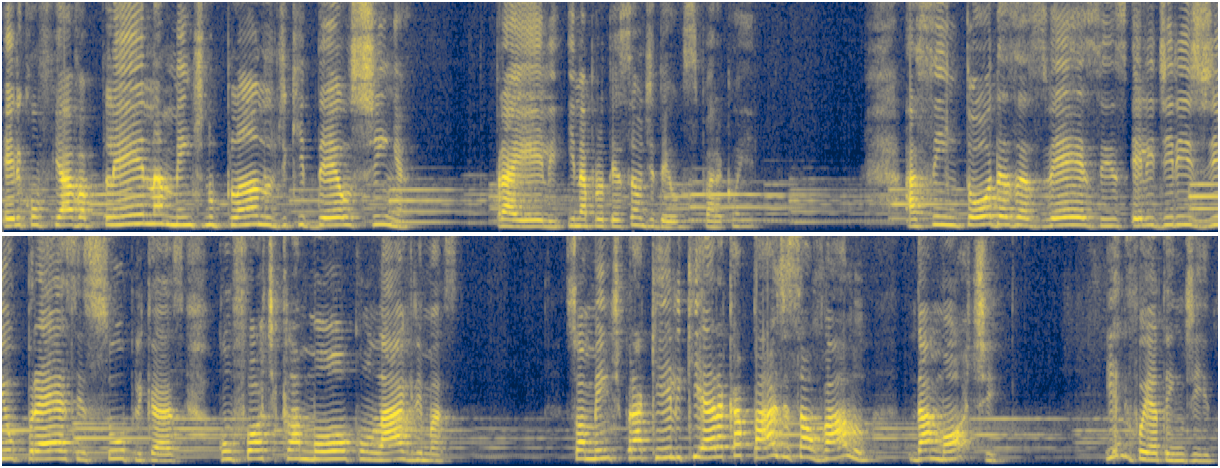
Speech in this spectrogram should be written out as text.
Ele confiava plenamente no plano de que Deus tinha para ele e na proteção de Deus para com ele. Assim, todas as vezes ele dirigiu preces, súplicas, com forte clamor, com lágrimas, somente para aquele que era capaz de salvá-lo da morte. E ele foi atendido.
